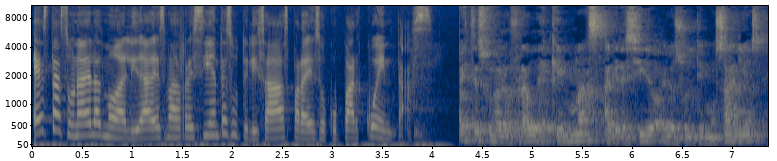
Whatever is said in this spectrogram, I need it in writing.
Esta es una de las modalidades más recientes utilizadas para desocupar cuentas. Este es uno de los fraudes que más ha crecido en los últimos años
